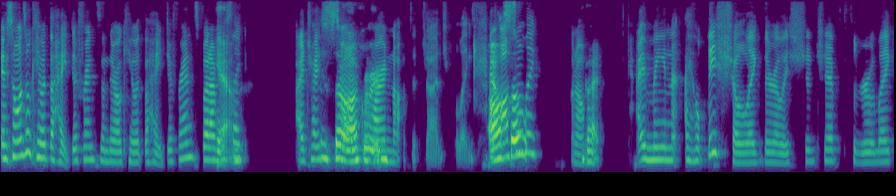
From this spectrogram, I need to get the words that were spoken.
if someone's okay with the height difference, then they're okay with the height difference. But I'm yeah. just like, I try so, so hard not to judge. But like, also, also like, oh no, go ahead. I mean, I hope they show like the relationship through like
